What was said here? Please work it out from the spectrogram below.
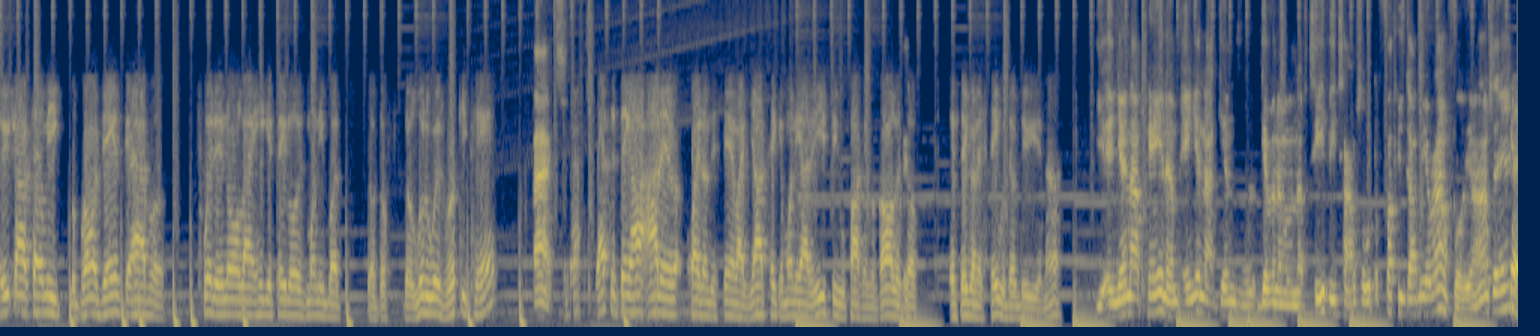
So you try to tell me LeBron James can have a Twitter and all that, and he get paid all his money, but the the, the littlest rookie can't? Facts. That's, that's the thing I, I didn't quite understand. Like y'all taking money out of these people's pockets regardless of if they're gonna stay with WWE or not. You- and you're not paying them, and you're not giving giving them enough TV time. So what the fuck you got me around for? You know what I'm saying? Yeah,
